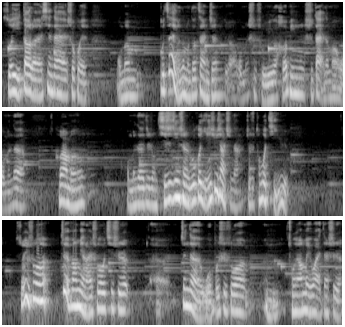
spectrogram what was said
所以到了现代社会，我们不再有那么多战争，对吧？我们是属于一个和平时代。那么，我们的荷尔蒙，我们的这种骑士精神如何延续下去呢？就是通过体育。所以说，这方面来说，其实，呃，真的，我不是说，嗯，崇洋媚外，但是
